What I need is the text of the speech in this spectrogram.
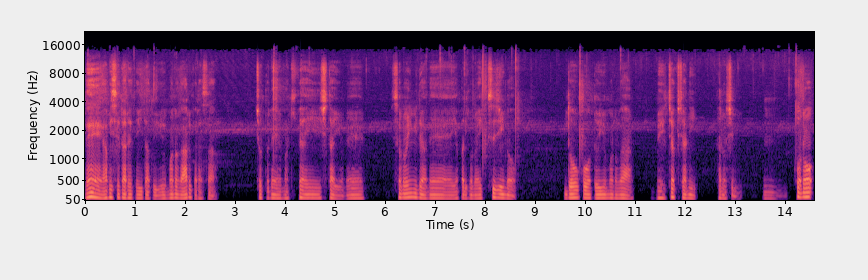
ね、浴びせられていたというものがあるからさ、ちょっとね、巻き返したいよね。その意味ではね、やっぱりこの XG の動向というものがめちゃくちゃに楽しみ。この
